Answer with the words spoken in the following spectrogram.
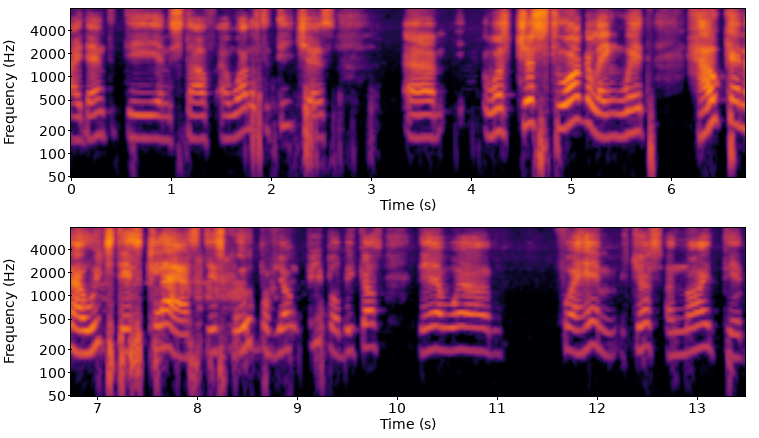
identity and stuff. And one of the teachers um, was just struggling with how can I reach this class, this group of young people? Because there were, for him, just anointed,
